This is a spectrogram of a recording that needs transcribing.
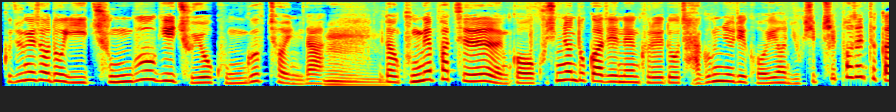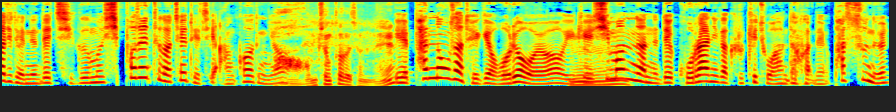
그 중에서도 이 중국이 주요 공급처입니다. 음. 일단 국내 팥은 그 90년도까지는 그래도 자급률이 거의 한 67%까지 됐는데 지금은 10%가 채 되지 않거든요. 아, 엄청 떨어졌네. 예, 팥 농사 되게 어려워요. 이게 음. 심어놨는데 고라니가 그렇게 좋아한다고 하네요. 팥순을.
